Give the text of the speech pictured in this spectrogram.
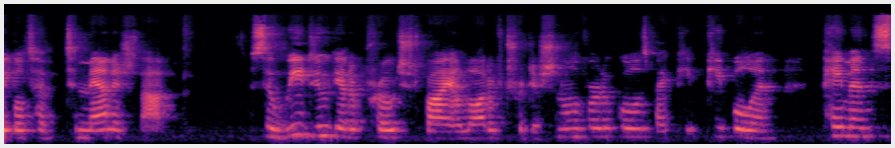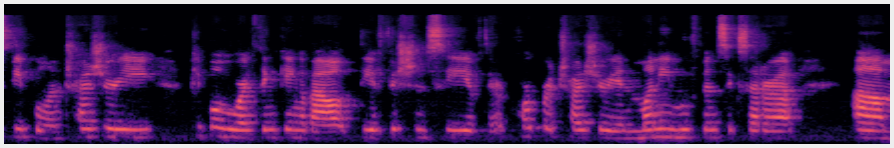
able to, to manage that. So we do get approached by a lot of traditional verticals, by pe- people in payments, people in treasury, people who are thinking about the efficiency of their corporate treasury and money movements, et cetera. Um,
